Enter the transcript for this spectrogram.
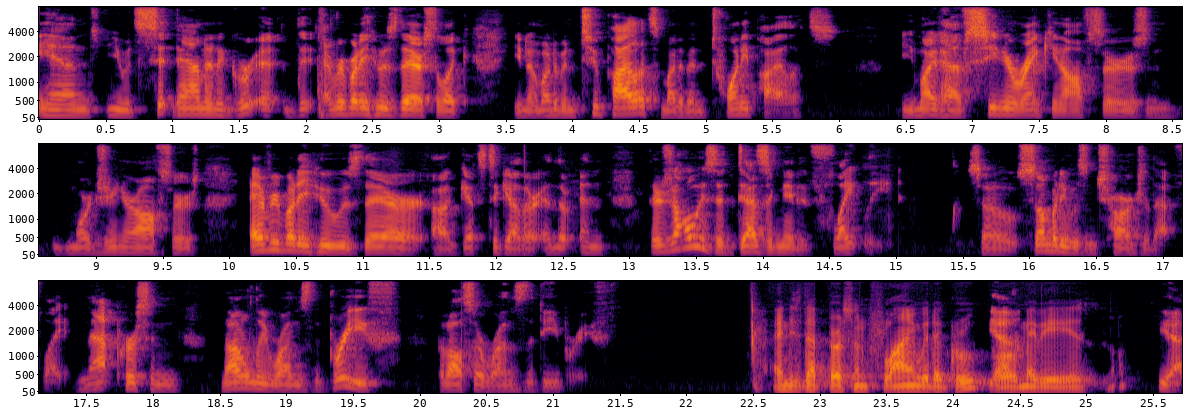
And you would sit down and agree. Uh, everybody who's there, so like you know, might have been two pilots, might have been twenty pilots you might have senior ranking officers and more junior officers. Everybody who is there uh, gets together, and the, and there's always a designated flight lead. So somebody was in charge of that flight, and that person not only runs the brief but also runs the debrief. And is that person flying with a group, yeah. or maybe is? Yeah.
